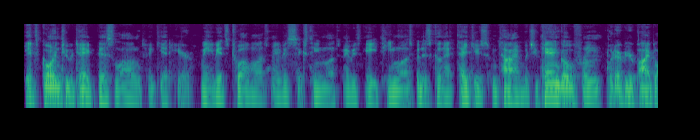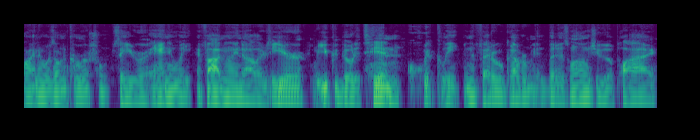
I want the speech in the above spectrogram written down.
it's going to take this long to get here. Maybe it's 12 months, maybe it's 16 months, maybe it's 18 months, but it's going to take you some time. But you can go from whatever your pipeline was on the commercial, say you were annually at $5 million a year, or you could go to 10 quickly in the federal government. But as long as you apply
